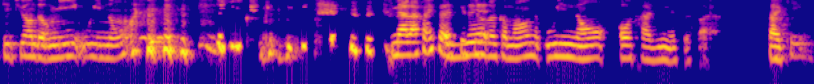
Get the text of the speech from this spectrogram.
T'es-tu endormi? Oui, non. Mais à la fin, ça se dit, je recommande oui, non, autre avis nécessaire. Fait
